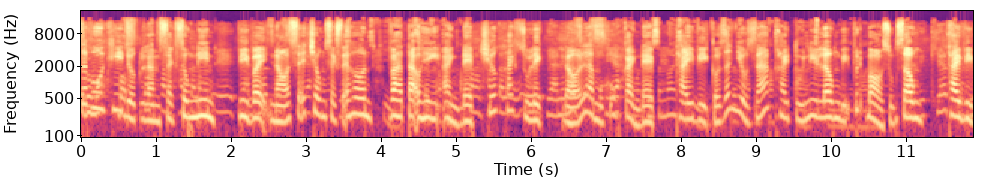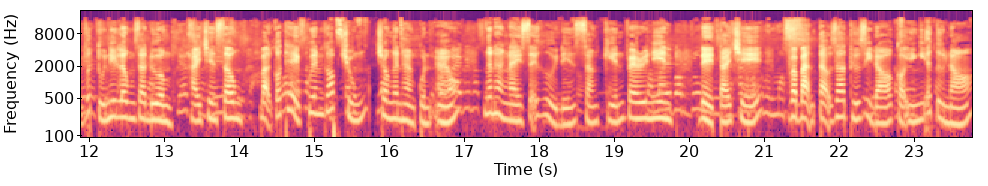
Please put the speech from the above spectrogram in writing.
rất vui khi được làm sạch sông Nin, vì vậy nó sẽ trông sạch sẽ hơn và tạo hình ảnh đẹp trước khách du lịch. Đó là một khung cảnh đẹp, thay vì có rất nhiều rác hay túi ni lông bị vứt bỏ xuống sông. Thay vì vứt túi ni lông ra đường hay trên sông, bạn có thể quyên góp chúng cho ngân hàng quần áo. Ngân hàng này sẽ gửi đến sáng kiến Verinin để tái chế và bạn tạo ra thứ gì đó có ý nghĩa từ nó.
